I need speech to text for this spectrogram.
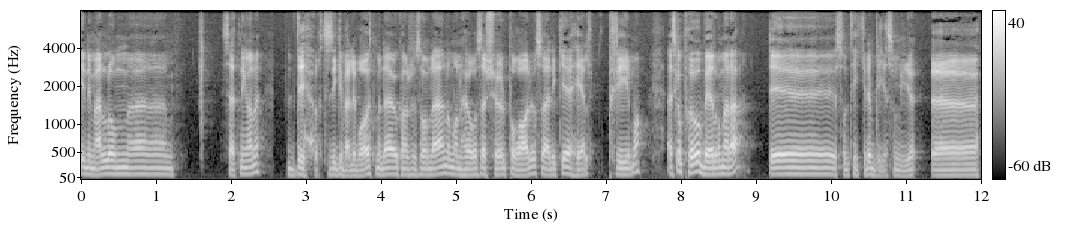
innimellom eh, setningene. Det hørtes ikke veldig bra ut, men det er jo kanskje sånn det er. Når man hører seg sjøl på radio, så er det ikke helt prima. Jeg skal prøve å bedre meg der, det, sånn at det ikke blir så mye øh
